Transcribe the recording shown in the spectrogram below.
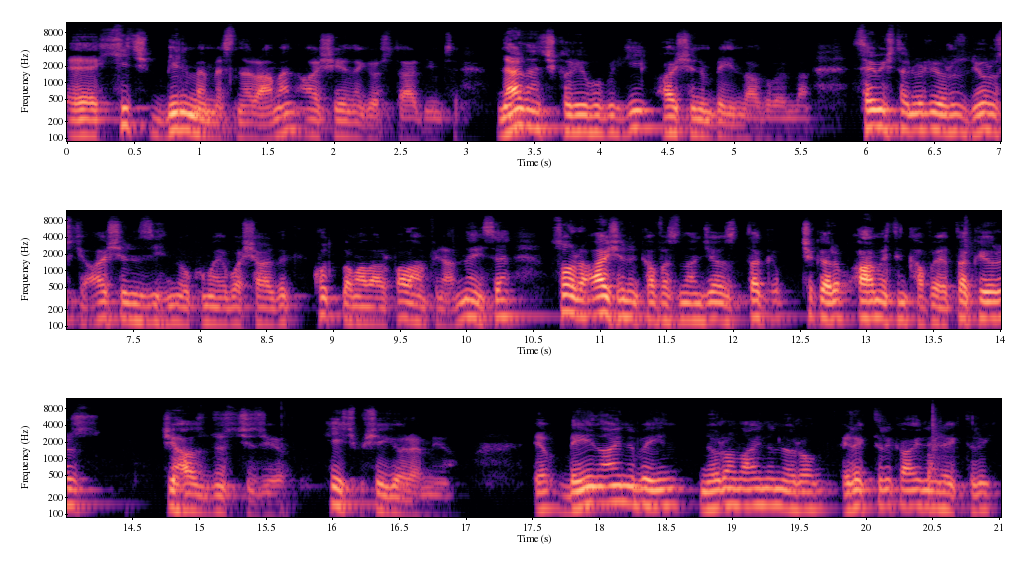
e, hiç bilmemesine rağmen Ayşe'ye ne gösterdiğimizi. Nereden çıkarıyor bu bilgiyi? Ayşe'nin beyin dalgalarından. Sevinçten ölüyoruz diyoruz ki Ayşe'nin zihnini okumayı başardık. Kutlamalar falan filan neyse. Sonra Ayşe'nin kafasından cihazı takıp çıkarıp Ahmet'in kafaya takıyoruz. Cihaz düz çiziyor. Hiçbir şey göremiyor. E, beyin aynı beyin, nöron aynı nöron, elektrik aynı elektrik.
